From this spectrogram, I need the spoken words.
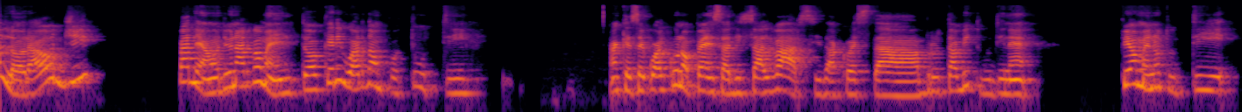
Allora, oggi parliamo di un argomento che riguarda un po' tutti, anche se qualcuno pensa di salvarsi da questa brutta abitudine, più o meno tutti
